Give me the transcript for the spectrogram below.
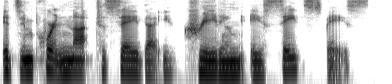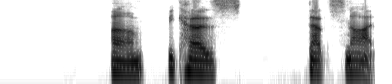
it's important not to say that you're creating a safe space um, because that's not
